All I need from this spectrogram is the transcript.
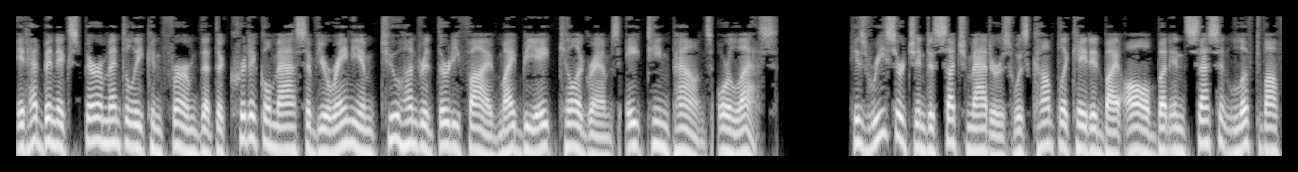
it had been experimentally confirmed that the critical mass of uranium-235 might be 8 kg 18 pounds or less. His research into such matters was complicated by all but incessant Luftwaffe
